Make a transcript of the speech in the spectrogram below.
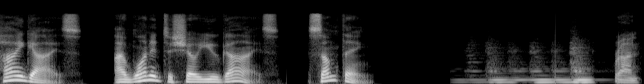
Hi guys. I wanted to show you guys something. Run.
